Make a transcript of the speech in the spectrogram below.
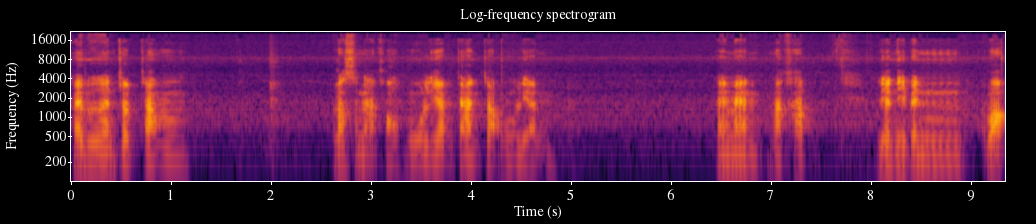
ให้เพื่อนๆจดจำลักษณะของหูเหรียญการเจาะหูเหรียญให้แม่นนะครับ เหรียญนี้เป็นบล็อก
